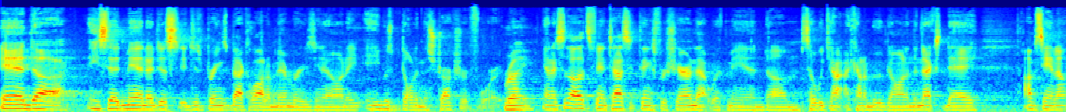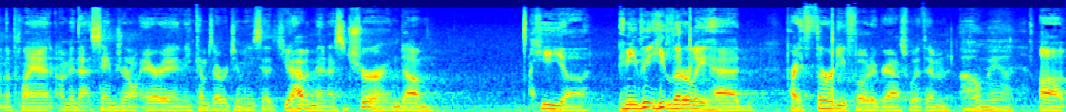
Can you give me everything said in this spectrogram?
And uh, he said, "Man, it just it just brings back a lot of memories, you know." And he, he was building the structure for it. Right. And I said, "Oh, that's fantastic. Thanks for sharing that with me." And um, so we kind I kind of moved on. And the next day, I'm standing out in the plant. I'm in that same general area, and he comes over to me. and He says, you have a minute?" I said, "Sure." And um, he uh, and he he literally had probably 30 photographs with him oh man, uh,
